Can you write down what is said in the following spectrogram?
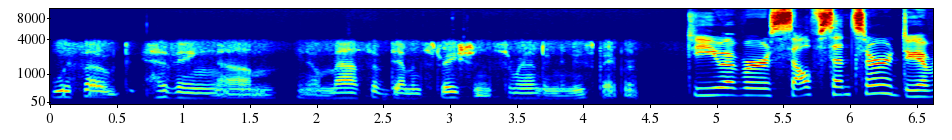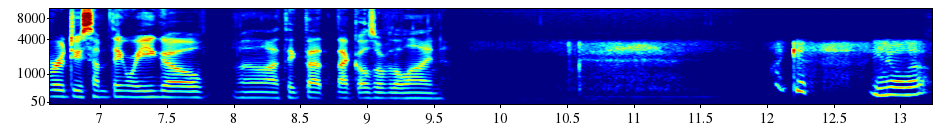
without having um, you know massive demonstrations surrounding the newspaper. Do you ever self censor? Do you ever do something where you go, oh, I think that that goes over the line? I guess you know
